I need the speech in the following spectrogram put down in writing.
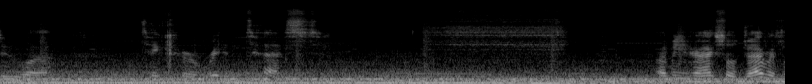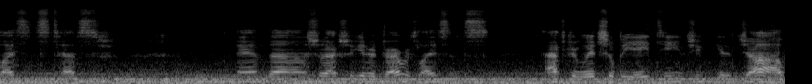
to uh, take her written test. I mean, her actual driver's license test. And uh, she'll actually get her driver's license after which she'll be 18 she can get a job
